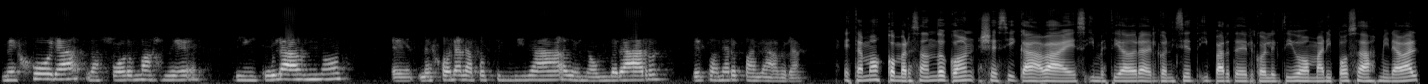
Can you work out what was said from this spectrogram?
mejora las formas de vincularnos, eh, mejora la posibilidad de nombrar, de poner palabras. Estamos conversando con Jessica Báez, investigadora del CONICET y parte del colectivo Mariposas Mirabal.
